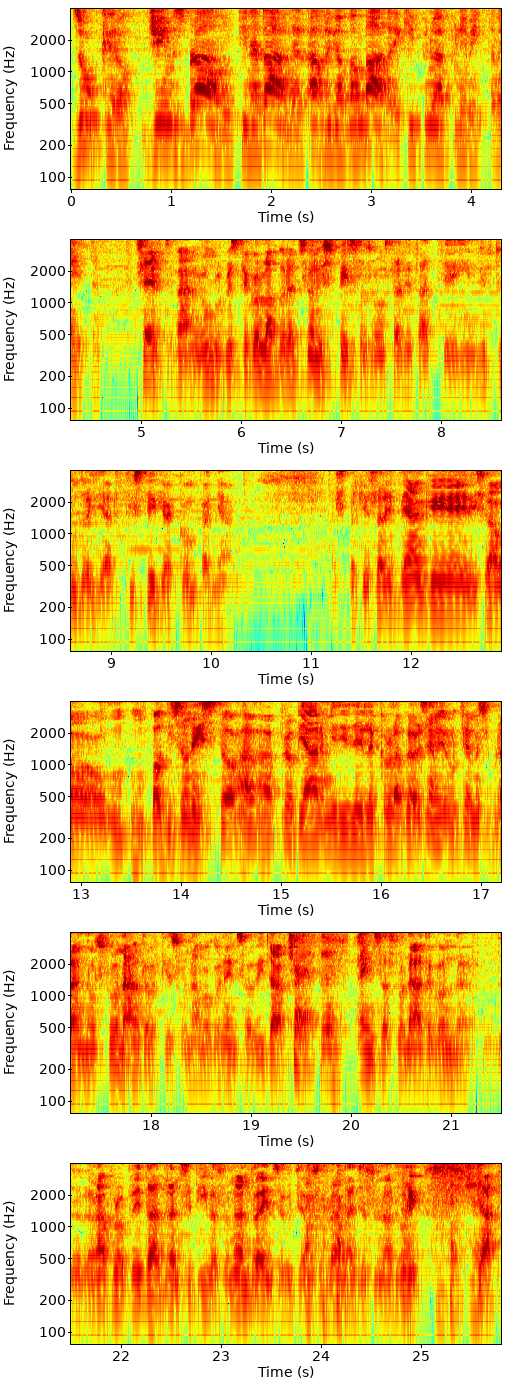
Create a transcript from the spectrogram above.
Zucchero, James Brown, Tina Turner, Africa Bambata e chi più ne ha più ne metta, maestro. Certo, ma queste collaborazioni spesso sono state fatte in virtù degli artisti che Perché sarebbe anche, diciamo, un, un po' disonesto a- appropriarmi di delle collaborazioni. Ad esempio con James Brown ho suonato perché suonavo con Enzo Avitabile. Certo, eh. Enzo ha suonanato con una proprietà transitiva, suonando Enzo con James Brown ha già suonato lui. Già,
